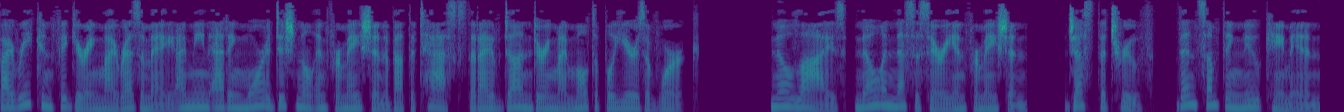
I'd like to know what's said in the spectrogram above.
By reconfiguring my resume I mean adding more additional information about the tasks that I have done during my multiple years of work. No lies, no unnecessary information. Just the truth. Then something new came in.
